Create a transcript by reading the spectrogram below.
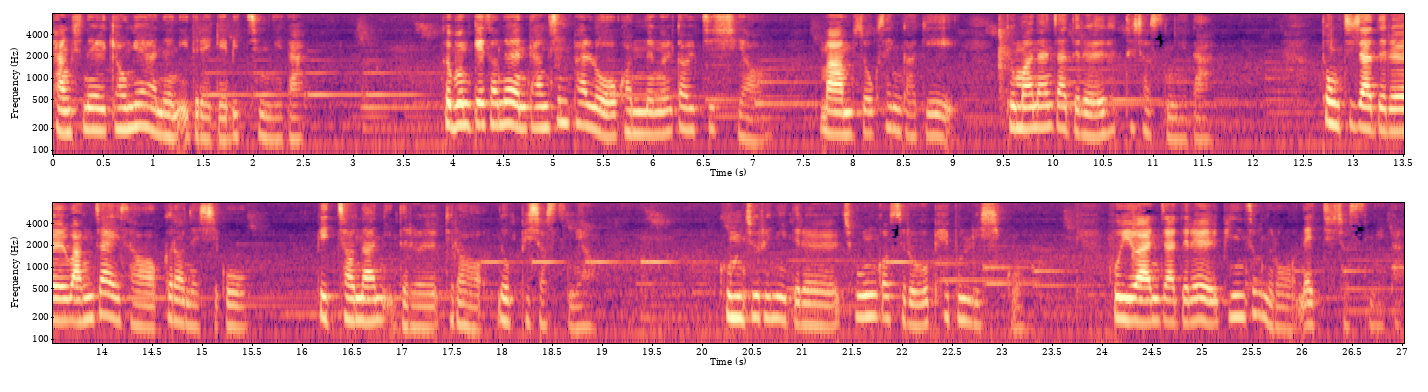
당신을 경외하는 이들에게 미칩니다. 그분께서는 당신 팔로 권능을 떨치시어 마음속 생각이 교만한 자들을 흩으셨습니다. 통치자들을 왕자에서 끌어내시고 비천한 이들을 들어 높이셨으며 굶주린 이들을 좋은 것으로 배불리시고 부유한 자들을 빈손으로 내치셨습니다.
